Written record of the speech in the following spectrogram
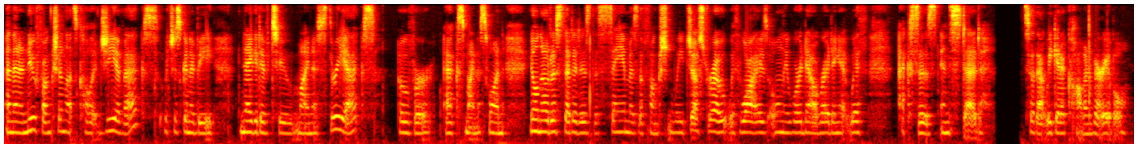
And then a new function, let's call it g of x, which is going to be negative 2 minus 3x over x minus 1. You'll notice that it is the same as the function we just wrote with y's, only we're now writing it with x's instead so that we get a common variable.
